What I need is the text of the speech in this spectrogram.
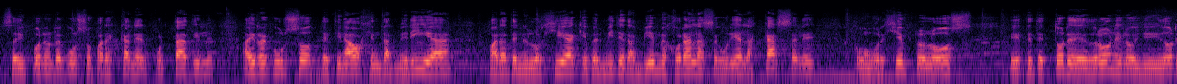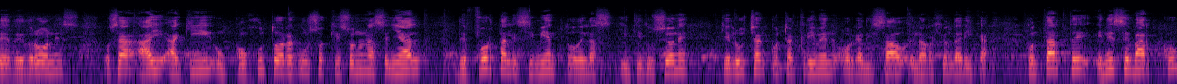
Se disponen recursos para escáner portátiles. Hay recursos destinados a gendarmería, para tecnología que permite también mejorar la seguridad en las cárceles, como por ejemplo los eh, detectores de drones, los inhibidores de drones. O sea, hay aquí un conjunto de recursos que son una señal de fortalecimiento de las instituciones que luchan contra el crimen organizado en la región de Arica. Contarte, en ese marco,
